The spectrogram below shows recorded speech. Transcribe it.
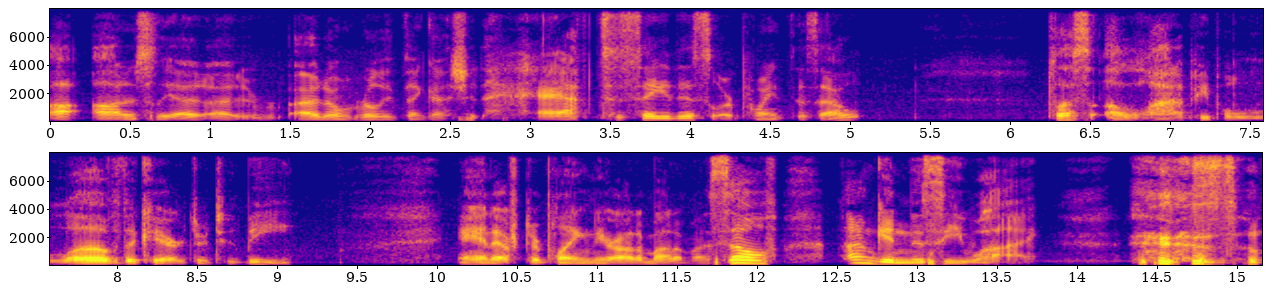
uh, honestly, I, I I don't really think I should have to say this or point this out Plus, a lot of people love the character 2B. And after playing Nier Automata myself, I'm getting to see why. so,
